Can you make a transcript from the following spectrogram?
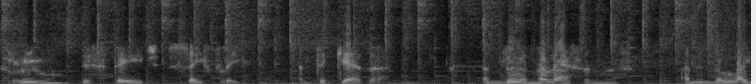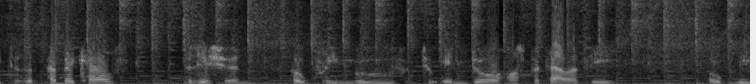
through this stage safely and together and learn the lessons and in the light of the public health position hopefully move to indoor hospitality opening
